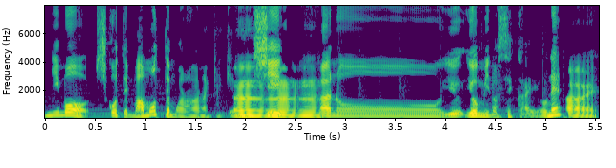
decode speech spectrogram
にも始皇帝守ってもらわなきゃいけないし、うんうんうん。あのーよ黄泉の世界をね、はい。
